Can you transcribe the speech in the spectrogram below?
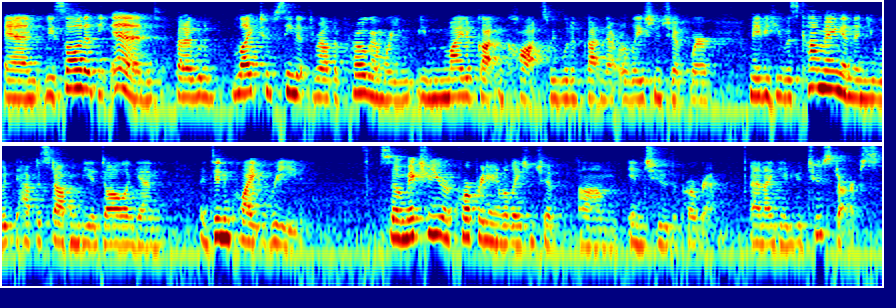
And we saw it at the end, but I would have liked to have seen it throughout the program where you, you might have gotten caught. So we would have gotten that relationship where maybe he was coming and then you would have to stop and be a doll again. It didn't quite read. So make sure you're incorporating a relationship um, into the program. And I gave you two stars.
